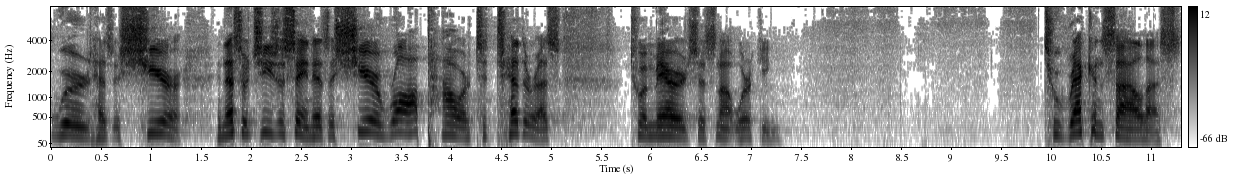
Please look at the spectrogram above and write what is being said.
word has a sheer, and that's what Jesus is saying, has a sheer raw power to tether us to a marriage that's not working, to reconcile us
